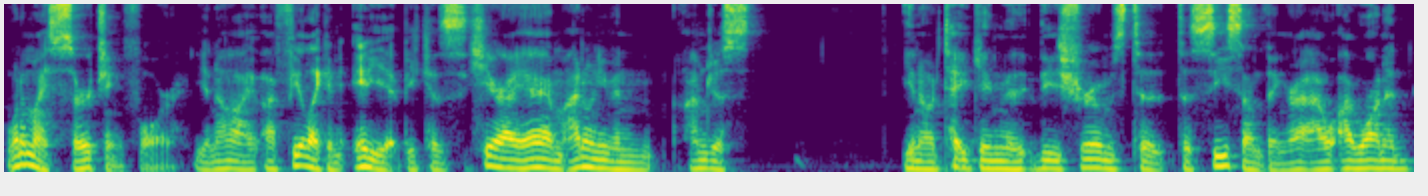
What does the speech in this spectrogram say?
what am I searching for? You know, I, I feel like an idiot because here I am. I don't even I'm just you know taking the, these shrooms to to see something right I, I wanted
